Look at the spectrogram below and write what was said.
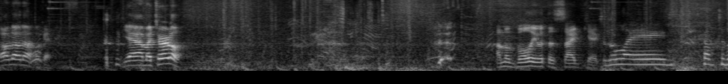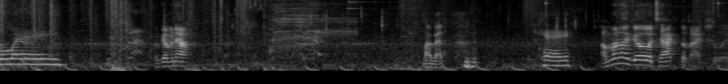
Oh no no. Okay. Yeah, my turtle. I'm a bully with the sidekick. To the lane! Come to the lane! I'm coming out. My bad. Okay. I'm gonna go attack them actually.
